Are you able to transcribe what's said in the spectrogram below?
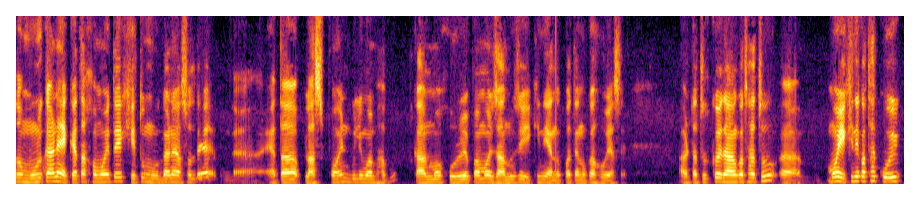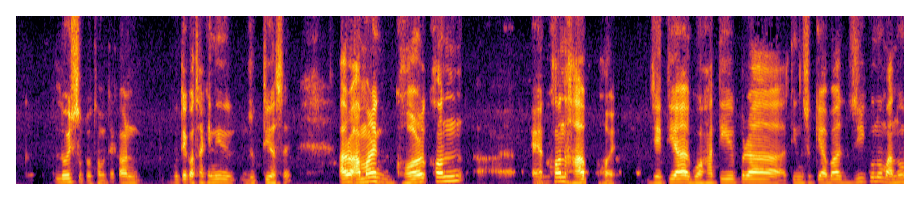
ত' মোৰ কাৰণে একেটা সময়তে সেইটো মোৰ কাৰণে আচলতে এটা প্লাছ পইণ্ট বুলি মই ভাবোঁ। কাৰণ মই সৰুৰে পৰা মই জানো যে এইখিনি এনেকুৱা তেনেকুৱা হৈ আছে। আৰু তাতোতকৈ ডাঙৰ কথাটো মই এইখিনি কথা কৈ লৈছোঁ প্ৰথমতে কাৰণ গোটেই কথাখিনি যুক্তি আছে। আৰু আমাৰ ঘৰখন এখন হাব হয়। যেতিয়া গুৱাহাটীৰ পৰা তিনিচুকীয়া বা যিকোনো মানুহ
